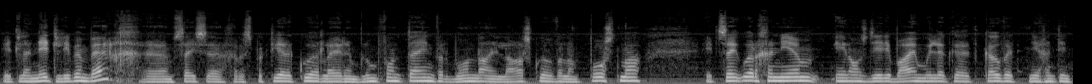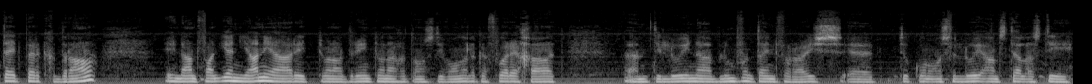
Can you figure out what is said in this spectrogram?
het Lenet Liebenberg, ehm um, sy's 'n gerespekteerde koorleier in Bloemfontein verbonde aan die laerskool Willem Postma het sy oorgeneem en ons deur die baie moeilike COVID-19 tydperk gedra. En dan van 1 Januarie 2023 het ons die wonderlike voorreg gehad om um, die Louis na Bloemfontein verhuis. Uh, toe kon ons vir Louis aanstel as die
